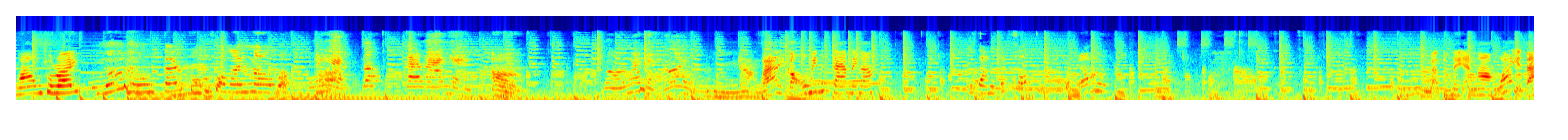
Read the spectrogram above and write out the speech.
ngon không Suri Má cái cuốn phô mai ngon quá. À. Ờ Ngon á mẹ ơi. ừ, ngon quá đi con uống miếng nước cam đi con cái sốt nó lắm á. ừ, bạn tụi này ăn ngon quá vậy ta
